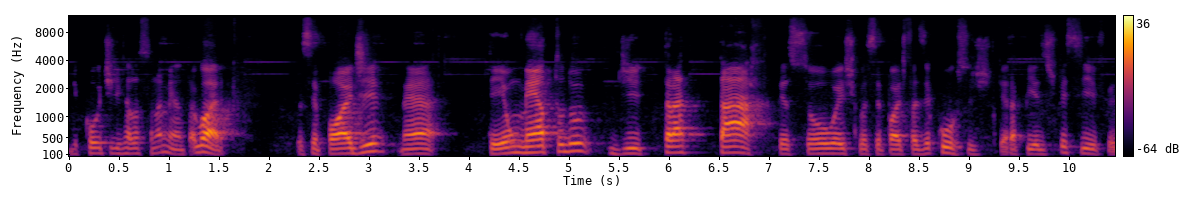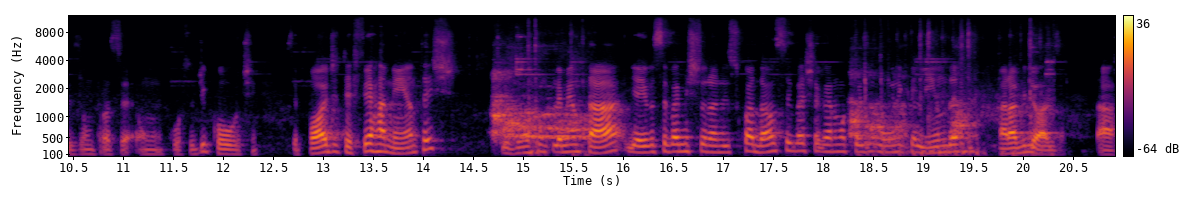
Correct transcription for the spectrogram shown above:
de coach de relacionamento. Agora, você pode né, ter um método de tratar pessoas, que você pode fazer cursos, terapias específicas, um, processo, um curso de coaching. Você pode ter ferramentas que vão complementar, e aí você vai misturando isso com a dança e vai chegar numa coisa única, linda, maravilhosa. Tá?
